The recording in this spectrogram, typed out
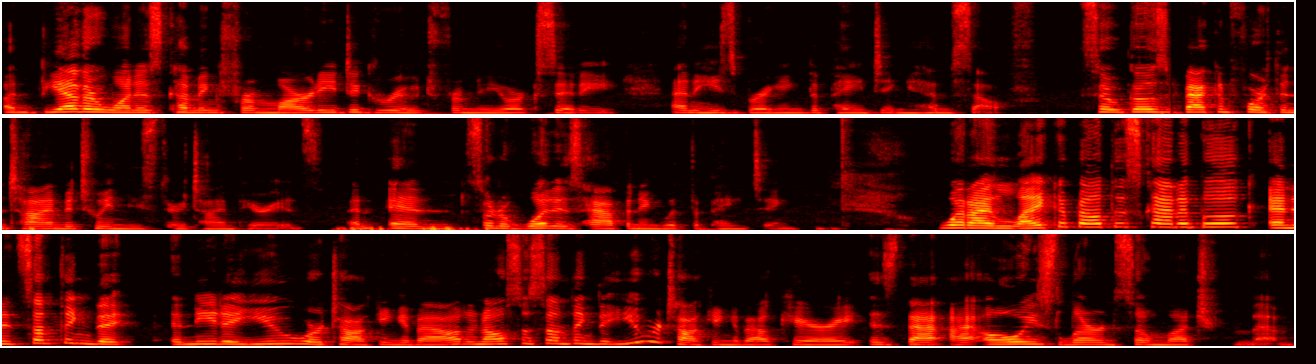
and the other one is coming from Marty de Groot from New York City, and he's bringing the painting himself. So it goes back and forth in time between these three time periods and, and sort of what is happening with the painting. What I like about this kind of book, and it's something that Anita, you were talking about, and also something that you were talking about, Carrie, is that I always learn so much from them.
